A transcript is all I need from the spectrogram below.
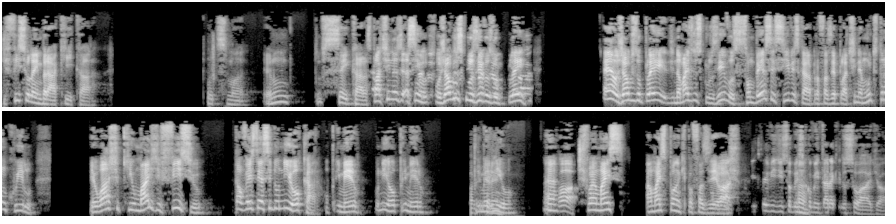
Difícil lembrar aqui, cara. Putz, mano. Eu não, não sei, cara. As platinas, assim, os jogos exclusivos do Play. É, os jogos do Play, ainda mais os exclusivos, são bem acessíveis, cara, para fazer platina. É muito tranquilo. Eu acho que o mais difícil talvez tenha sido o Nioh, cara. O primeiro. O Nioh, primeiro. O primeiro Nioh. É, ó, acho que foi a mais, a mais punk pra fazer, ó, eu acho. O que você me diz sobre ah. esse comentário aqui do Soad, ó?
